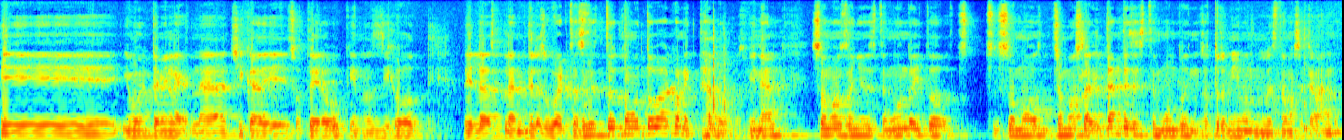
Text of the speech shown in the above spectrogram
Eh, y bueno, también la, chica de Sotero que nos dijo de, las de los huertos. todo, como todo va conectado. Al final somos dueños de este mundo y todos somos, somos habitantes de este mundo y nosotros mismos nos lo estamos acabando.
